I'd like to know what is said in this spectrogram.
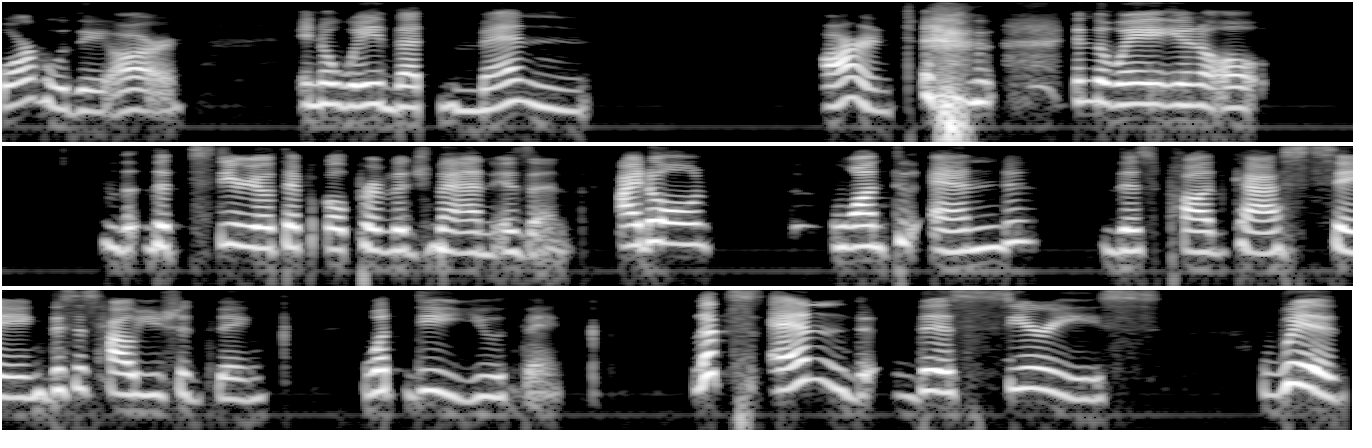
for who they are in a way that men aren't. In the way you know the, the stereotypical privileged man isn't i don't want to end this podcast saying this is how you should think what do you think let's end this series with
